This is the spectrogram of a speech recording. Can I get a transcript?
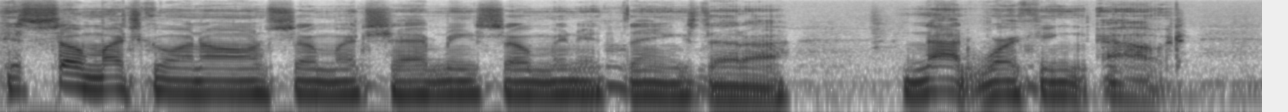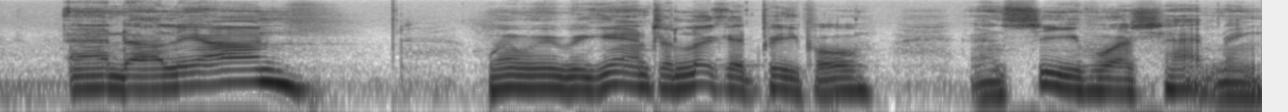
It's so much going on, so much happening, so many things that are not working out. And uh, Leon, when we begin to look at people and see what's happening,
